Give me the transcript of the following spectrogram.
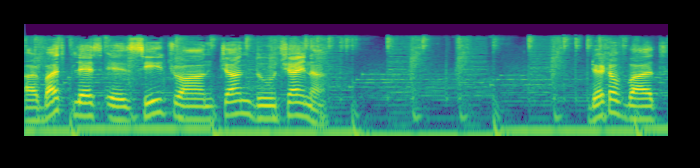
Her birthplace is Sichuan, Chengdu, China. Date of birth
